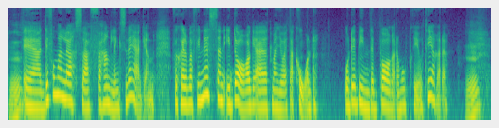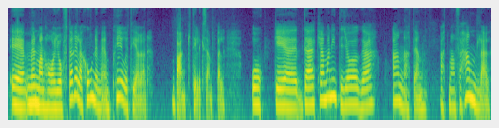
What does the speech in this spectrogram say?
Mm. Eh, det får man lösa förhandlingsvägen. För själva finessen idag är att man gör ett ackord och det binder bara de oprioriterade. Mm. Eh, men man har ju ofta relationer med en prioriterad bank till exempel. Och eh, där kan man inte göra annat än att man förhandlar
